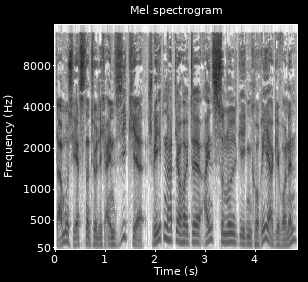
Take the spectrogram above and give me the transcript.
Da muss jetzt natürlich ein Sieg her. Schweden hat ja heute 1 zu 0 gegen Korea gewonnen.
